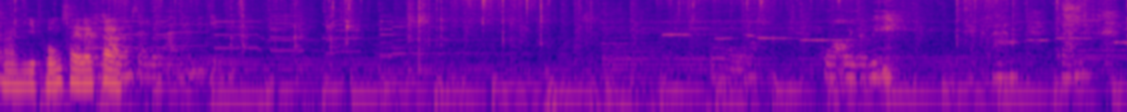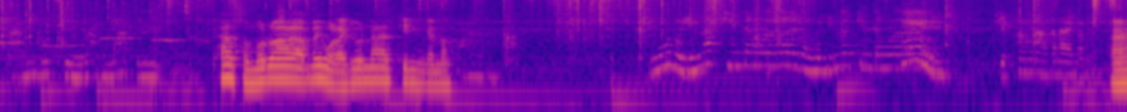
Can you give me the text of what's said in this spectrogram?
อ่าหยิบผงใส่เลยค่ะผงใส่เลยค่ะไหนไม่เก็บโอ้โหครัวอลเวย์ร้านร้านร้านรูปปรุงรังมากเลยถ้าสมมติว่าไม่หมดอายุน่ากินกันเนาะโอ้หนูยิ้มน่ากินจังเลยของหนูยิ้มน่ากินจังเลย เก็บข้างล่างก็ได้กันเลยอ่า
